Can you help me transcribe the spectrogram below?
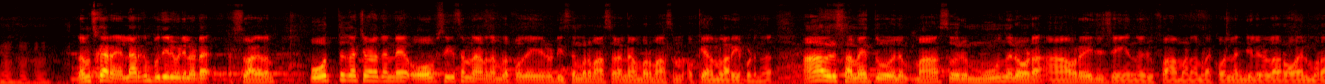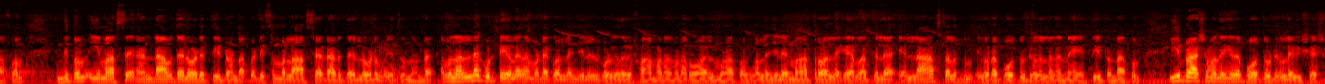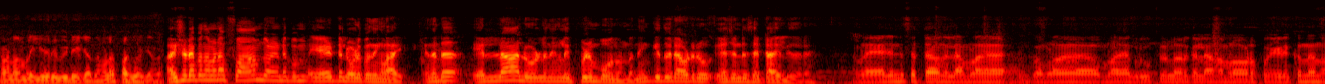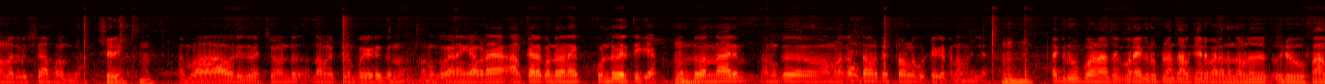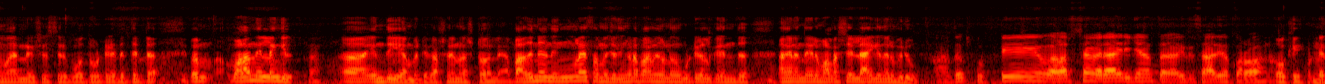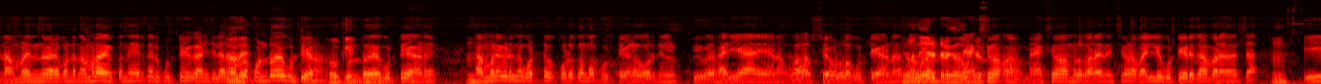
നമസ്കാരം. എല്ലാവർക്കും പുതിയൊരു വീഡിയോയിലോട്ട് സ്വാഗതം. പോത്ത് കച്ചവടത്തിന്റെ ഓഫ് സീസൺ ആണ് നമ്മൾ പൊതുവെ ഈ ഒരു ഡിസംബർ മാസം നവംബർ മാസം ഒക്കെ നമ്മൾ അറിയപ്പെടുന്നത്. ആ ഒരു സമയത്ത് പോലും മാസം ഒരു മൂന്ന് ലോഡ് ആവറേജ് ചെയ്യുന്ന ഒരു ഫാമാണ് നമ്മുടെ കൊല്ലം ജില്ലയിലുള്ള റോയൽ മുറാഫം ഫാം ഇന്നിപ്പം ഈ മാസത്തെ രണ്ടാമത്തെ ലോഡ് എത്തിയിട്ടുണ്ട്. അപ്പോൾ ഡിസംബർ ലാസ്റ്റ് ആയിട്ട് അടുത്ത ലോഡും എത്തുന്നുണ്ട്. അപ്പോൾ നല്ല കുട്ടികളെ നമ്മുടെ കൊല്ലം ജില്ലയിൽ കൊടുക്കുന്ന ഒരു ഫാമാണ് നമ്മുടെ റോയൽ മുറാഫം ഫാം കൊല്ലം ജില്ലയിൽ മാത്രമല്ല കേരളത്തിലെ എല്ലാ സ്ഥലത്തും ഇവരുടെ പോത്തുകുട്ടികളെല്ലാം തന്നെ എത്തിയിട്ടുണ്ട്. അപ്പം ഈ പ്രാവശ്യം വന്നിരിക്കുന്ന പോത്തുകുട്ടികളുടെ വിശേഷമാണ് നമ്മൾ ഈ ഒരു വീഡിയോയ്ക്കകത്ത് നമ്മൾ പങ്കുവയ്ക്കുന്നത് ഐശ്വര്യ ഇപ്പം നമ്മുടെ ഫാം തുടങ്ങിയിട്ട് ഇപ്പം ഏഴ് ലോഡ് ഇപ്പം നിങ്ങളായി. എന്നിട്ട് എല്ലാ ലോഡിലും നിങ്ങൾ ഇപ്പോഴും പോകുന്നുണ്ട്? നിങ്ങൾക്ക് ഇതുവരെ അവിടെ ഒരു ഏജന്റ് സെറ്റ് ആയില്ല ഇതുവരെ? നമ്മളെ ഏജന്റ് സെറ്റ് ആവുന്നില്ല. നമ്മളെ നമ്മളെ നമ്മളെ ഗ്രൂപ്പിലുള്ളവർക്കെല്ലാം നമ്മൾ അവിടെ പോയി എടുക്കുന്നെന്നുള്ളൊരു വിശ്വാസമുണ്ട്. ശരി. നമ്മൾ ആ ഒരു ഇത് വെച്ചുകൊണ്ട് നമ്മൾ ഇപ്പോഴും പോയി എടുക്കുന്നു. നമുക്ക് വേണമെങ്കിൽ അവിടെ ആൾക്കാരെ കൊണ്ട് വേണമെങ്കിൽ കൊണ്ടുവരുത്തിക്കാം കൊണ്ടുവന്നാലും നമുക്ക് നമ്മളെ കസ്റ്റമർക്ക് ഇഷ്ടമുള്ള കുട്ടി കിട്ടണമെന്നില്ല. ഗ്രൂപ്പുകളകത്ത് കുറെ ഗ്രൂപ്പിനകത്ത് ആൾക്കാർ പറയുന്നത് നമ്മൾ ഒരു ഫാമുകാരനെ വിശ്വസിച്ച് ഒരു പോത്തുകൂട്ടി എടുത്തിട്ട് ഇപ്പം വളർന്നില്ലെങ്കിൽ എന്ത് ചെയ്യാൻ പറ്റും? കർഷകന് നഷ്ടമല്ലേ? അപ്പൊ അതിനെ നിങ്ങളെ സംബന്ധിച്ച് നിങ്ങളുടെ ഫാമിൽ നടന്ന കുട്ടികൾക്ക് എന്ത്? അങ്ങനെ എന്തെങ്കിലും വളർച്ച ഇല്ലായിരിക്കും വരും. അത് കുട്ടി വളർച്ച വരാതിരിക്കാൻ ഇത് സാധ്യത കുറവാണ്. ഓക്കെ. കുട്ടി നമ്മൾ ഇന്ന് വരെ കൊണ്ട് നമ്മളെ ഇപ്പൊ നേരത്തെ ഒരു കുട്ടിയെ കാണിച്ചില്ല. നമ്മൾ കൊണ്ടുപോയ കുട്ടിയാണ്. കൊണ്ടുപോയ കുട്ടിയാണ്. നമ്മൾ ഇവിടുന്ന് കൊടുക്കുന്ന കുട്ടികൾ ഒറിജിനൽ പ്യൂർ ഹരിയാനയാണ്. വളർച്ചയുള്ള കുട്ടിയാണ്. മാക്സിമം ആ മാക്സിമം നമ്മൾ പറയുന്ന ഇച്ചിരി കൂടെ വലിയ കുട്ടി എടുക്കാൻ പറയുന്നത് വെച്ചാൽ ഈ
